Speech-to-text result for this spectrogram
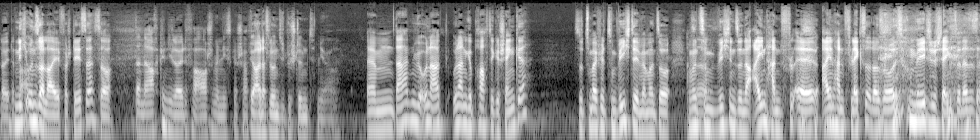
Leute nicht verarschen. unser Live, verstehst du? So. Danach können die Leute verarschen, wenn die es geschafft Ja, haben. das lohnt sich bestimmt. Ja. Ähm, dann hatten wir una unangebrachte Geschenke. So zum Beispiel zum Wichteln, wenn man so, wenn man so. zum Wichteln so eine Einhand, äh, Einhandflex oder so, so Mädchen schenkt. So, das ist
